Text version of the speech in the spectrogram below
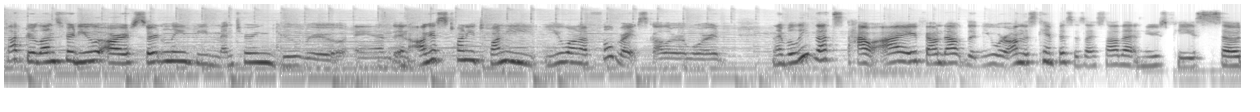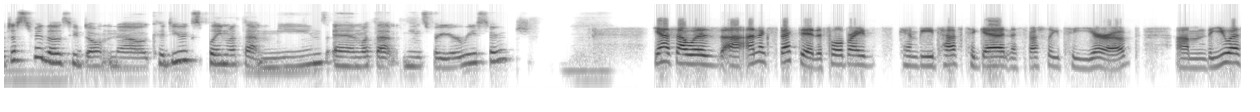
Dr. Lunsford, you are certainly the mentoring guru, and in August 2020, you won a Fulbright Scholar Award. And I believe that's how I found out that you were on this campus as I saw that news piece. So, just for those who don't know, could you explain what that means and what that means for your research? Yes, I was uh, unexpected. Fulbrights can be tough to get, and especially to Europe. Um, the U.S.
